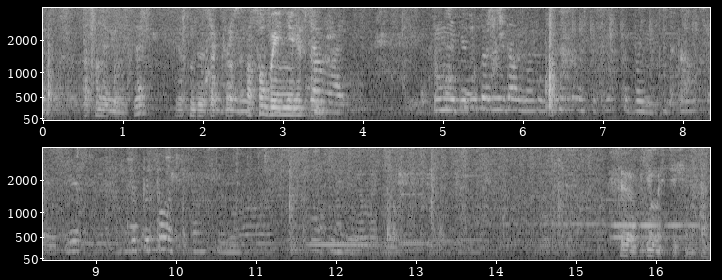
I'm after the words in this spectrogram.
остановилась, да? Я смотрю, так ос- особо и не рисуешь. Нет, я только недавно остановилась и просто боюсь, не получается. Я уже пыталась, а там все не Так, где мастихинка?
